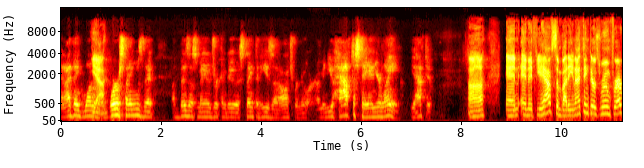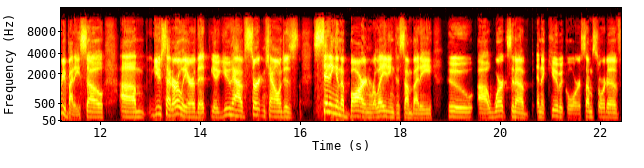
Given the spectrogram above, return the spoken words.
And I think one yeah. of the worst things that a business manager can do is think that he's an entrepreneur. I mean, you have to stay in your lane. You have to. Uh-huh. And and if you have somebody, and I think there's room for everybody. So um, you said earlier that you know, you have certain challenges sitting in a bar and relating to somebody who uh, works in a in a cubicle or some sort of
